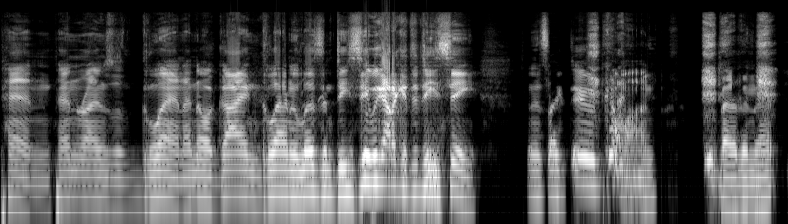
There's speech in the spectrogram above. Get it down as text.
pen pen rhymes with glenn i know a guy in glenn who lives in dc we gotta get to dc and it's like dude come on You're better than that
